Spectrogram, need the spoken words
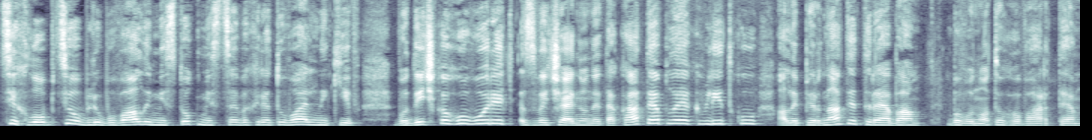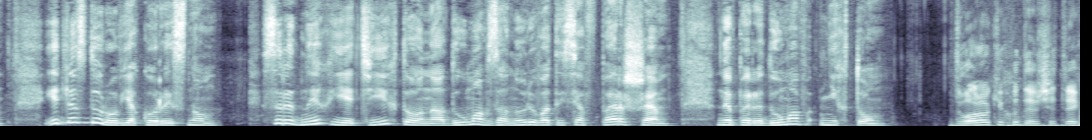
Ці хлопці облюбували місток місцевих рятувальників. Водичка, говорять, звичайно, не така тепла, як влітку, але пірнати треба, бо воно того варте. І для здоров'я корисно. Серед них є ті, хто надумав занурюватися вперше. Не передумав ніхто. Два роки ходив чи три,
